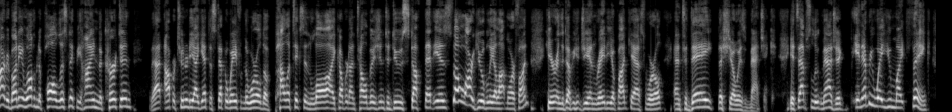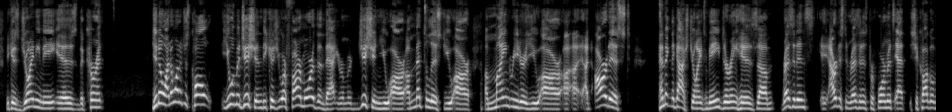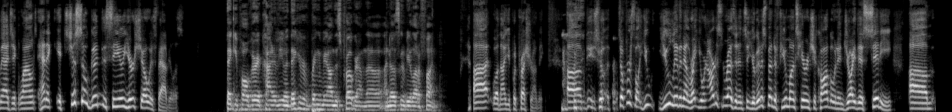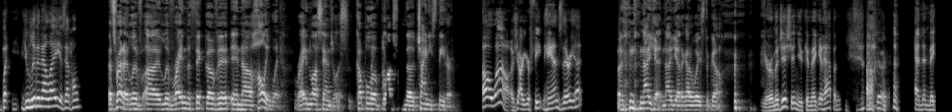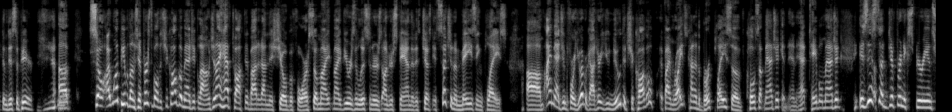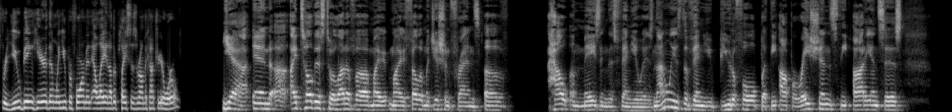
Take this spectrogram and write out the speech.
Hi, everybody, and welcome to Paul Lisnek Behind the Curtain. That opportunity I get to step away from the world of politics and law I covered on television to do stuff that is so arguably a lot more fun here in the WGN radio podcast world. And today the show is magic. It's absolute magic in every way you might think, because joining me is the current, you know, I don't want to just call you a magician because you are far more than that. You're a magician. You are a mentalist. You are a mind reader. You are a, a, an artist. Henok Negash joins me during his um, residence, artist in residence performance at Chicago Magic Lounge. Henok, it's just so good to see you. Your show is fabulous. Thank you, Paul. Very kind of you. And thank you for bringing me on this program. Uh, I know it's going to be a lot of fun. Uh, well, now you put pressure on me. Um, so, so, first of all, you you live in LA, right? You're an artist in residence, so you're going to spend a few months here in Chicago and enjoy this city. Um, but you live in LA. Is that home? That's right. I live I live right in the thick of it in uh, Hollywood, right in Los Angeles, a couple of blocks from the Chinese theater. Oh wow! Are your feet and hands there yet? Uh, not yet, not yet. I got a ways to go. You're a magician. You can make it happen. Uh, and then make them disappear. Uh, so I want people to understand, first of all, the Chicago Magic Lounge, and I have talked about it on this show before. So my, my viewers and listeners understand that it's just, it's such an amazing place. Um, I imagine before you ever got here, you knew that Chicago, if I'm right, is kind of the birthplace of close up magic and, and at table magic. Is this a different experience for you being here than when you perform in LA and other places around the country or world? Yeah, and uh, I tell this to a lot of uh, my my fellow magician friends of how amazing this venue is. Not only is the venue beautiful, but the operations, the audiences,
